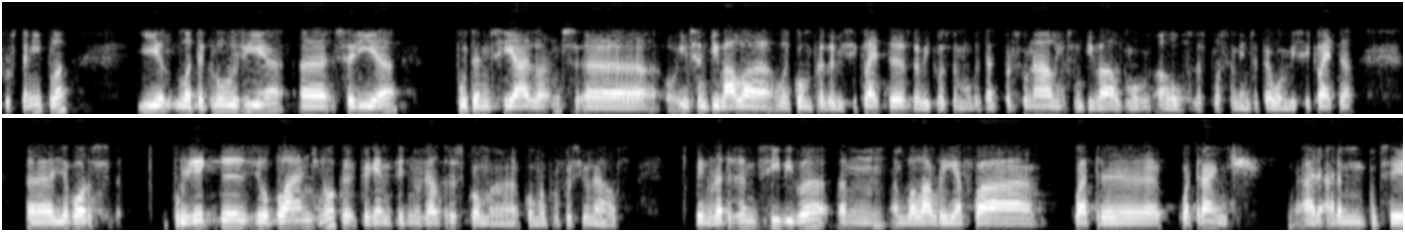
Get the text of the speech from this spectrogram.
sostenible, i la tecnologia eh, seria potenciar, doncs, eh, incentivar la, la compra de bicicletes, de vehicles de mobilitat personal, incentivar els, els desplaçaments a peu en bicicleta. Eh, llavors, projectes o plans no? que, que haguem fet nosaltres com a, com a professionals. Bé, nosaltres amb Cíviva, amb, amb la Laura ja fa quatre, quatre anys, ara, ara potser,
